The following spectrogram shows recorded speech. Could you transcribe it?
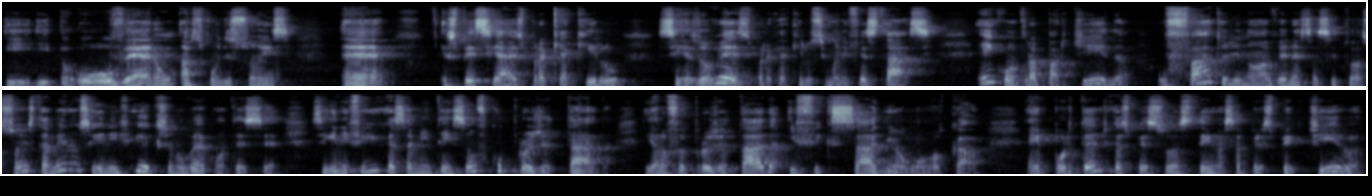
e, e, ou houveram as condições é, especiais para que aquilo se resolvesse, para que aquilo se manifestasse. Em contrapartida, o fato de não haver essas situações também não significa que isso não vai acontecer. Significa que essa minha intenção ficou projetada e ela foi projetada e fixada em algum local. É importante que as pessoas tenham essa perspectiva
